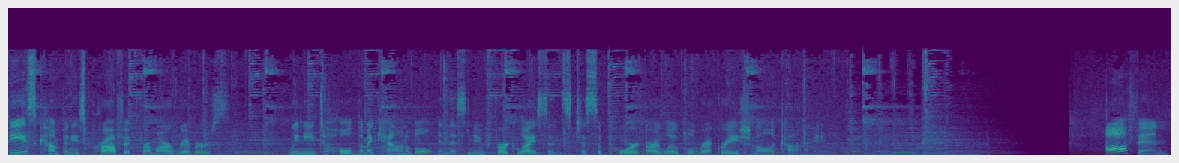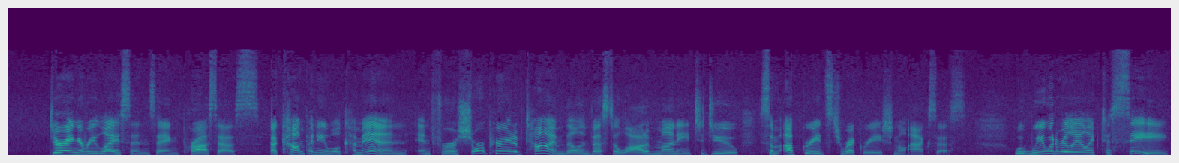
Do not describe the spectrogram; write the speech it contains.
These companies profit from our rivers. We need to hold them accountable in this new FERC license to support our local recreational economy. Often, during a relicensing process, a company will come in and for a short period of time, they'll invest a lot of money to do some upgrades to recreational access. What we would really like to see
